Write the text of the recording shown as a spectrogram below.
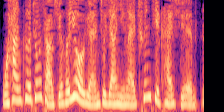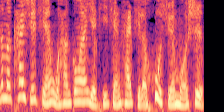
武汉各中小学和幼儿园就将迎来春季开学。那么开学前，武汉公安也提前开启了护学模式，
